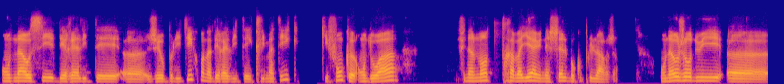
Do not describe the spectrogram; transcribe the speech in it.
On a aussi des réalités euh, géopolitiques, on a des réalités climatiques qui font qu'on doit finalement travailler à une échelle beaucoup plus large. On a aujourd'hui euh,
